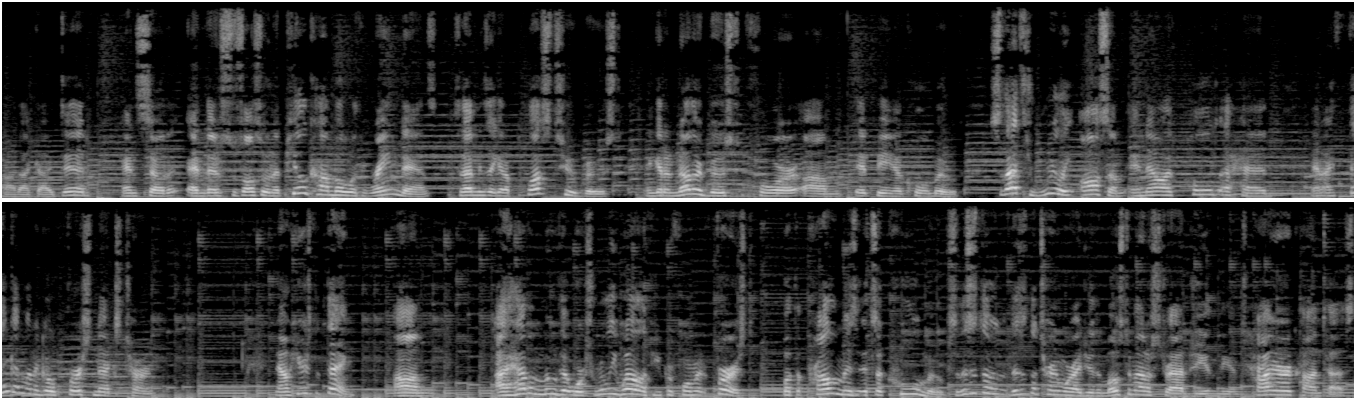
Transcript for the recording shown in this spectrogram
uh, that guy did. And so, th- and this was also an appeal combo with Rain Dance. So that means they get a plus two boost and get another boost for um, it being a cool move. So that's really awesome. And now I've pulled ahead, and I think I'm going to go first next turn. Now here's the thing. Um, I have a move that works really well if you perform it first, but the problem is it's a cool move. So this is the this is the turn where I do the most amount of strategy in the entire contest.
